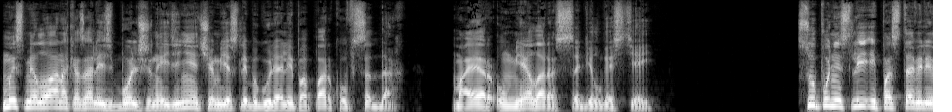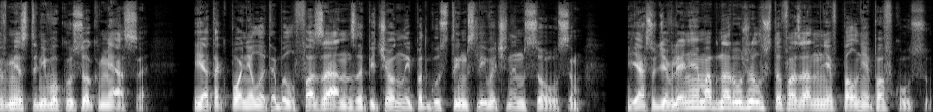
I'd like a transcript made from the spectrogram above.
мы с Мелуан оказались больше наедине, чем если бы гуляли по парку в садах. Майер умело рассадил гостей. Суп унесли и поставили вместо него кусок мяса. Я так понял, это был фазан, запеченный под густым сливочным соусом. Я с удивлением обнаружил, что фазан мне вполне по вкусу.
